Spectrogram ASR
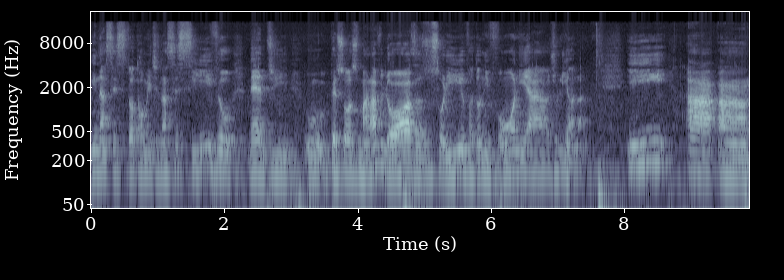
inacess- totalmente inacessível, né? De o, pessoas maravilhosas, o Soriva, a Dona Ivone e a Juliana. E, a, a-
